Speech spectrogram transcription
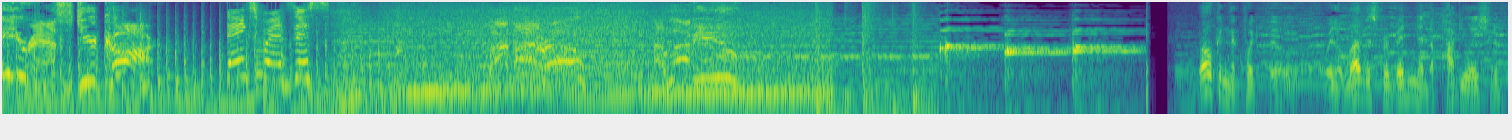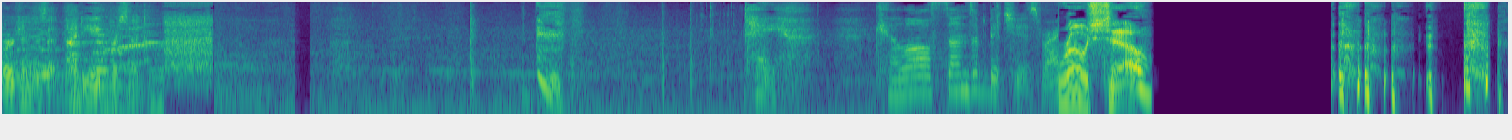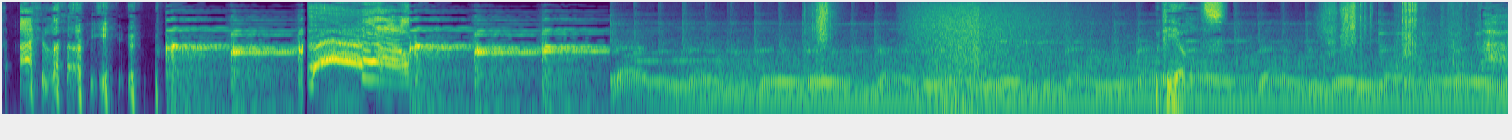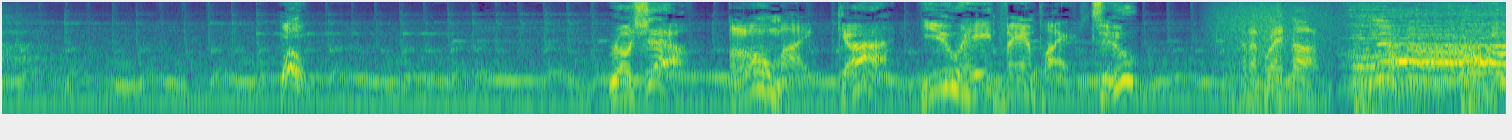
to your car! Thanks, Francis. Bye-bye, Ro! I love you! Welcome to Quickfield, where the love is forbidden and the population of virgins is at 98%. Hey, kill all sons of bitches, right? Rochelle? I love you. Peels. Whoa! Rochelle! Oh my god! You hate vampires, too? I'm afraid not. No!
